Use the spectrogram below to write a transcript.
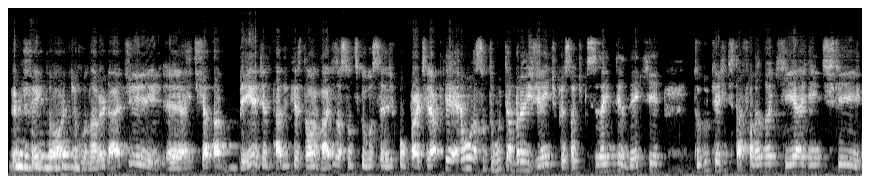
Perfeito, ótimo. Na verdade, é, a gente já está bem adiantado em questão a vários assuntos que eu gostaria de compartilhar, porque é um assunto muito abrangente, pessoal. A gente precisa entender que tudo que a gente está falando aqui, a gente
